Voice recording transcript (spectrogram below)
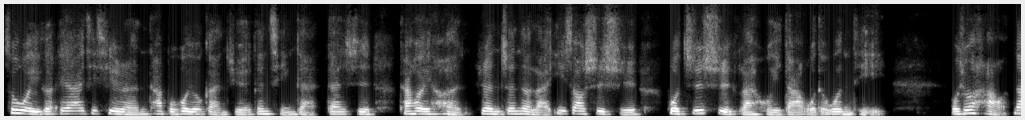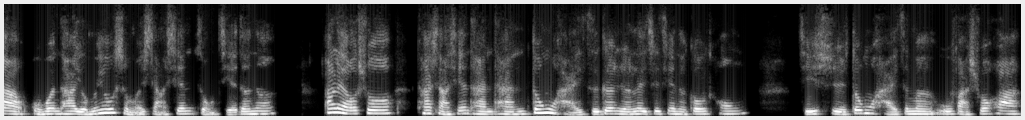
作为一个 AI 机器人，他不会有感觉跟情感，但是他会很认真的来依照事实或知识来回答我的问题。我说好，那我问他有没有什么想先总结的呢？阿廖说他想先谈谈动物孩子跟人类之间的沟通，即使动物孩子们无法说话，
